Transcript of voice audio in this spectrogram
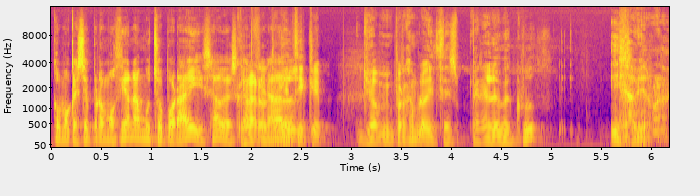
como que se promociona mucho por ahí, ¿sabes? Que al Claro, te final- quiero decir que yo a mí, por ejemplo, dices Penélope Cruz y Javier Bardem.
